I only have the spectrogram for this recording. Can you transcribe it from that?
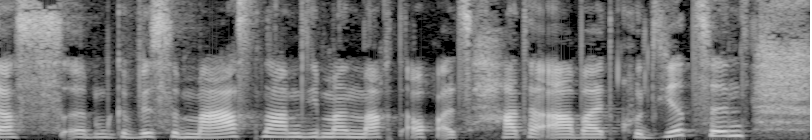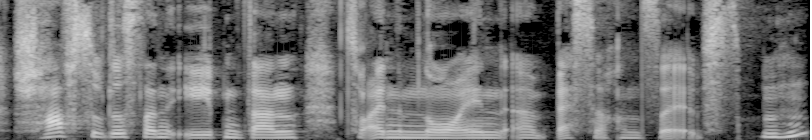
dass ähm, gewisse Maßnahmen, die man macht, auch als harte Arbeit kodiert sind, schaffst du das dann eben dann zu einem neuen, äh, besseren Selbst. Mhm.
